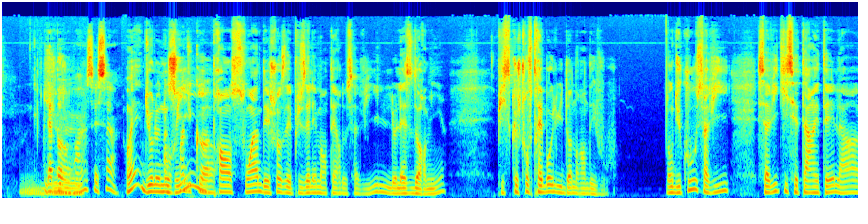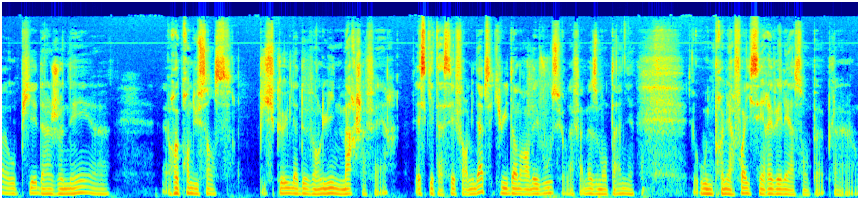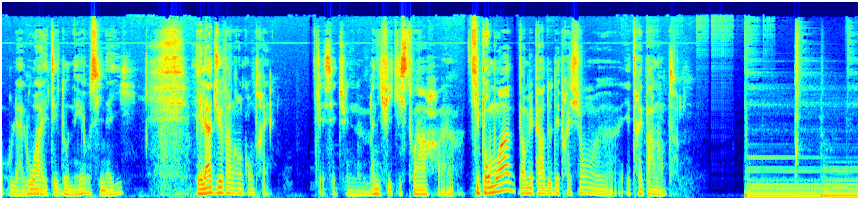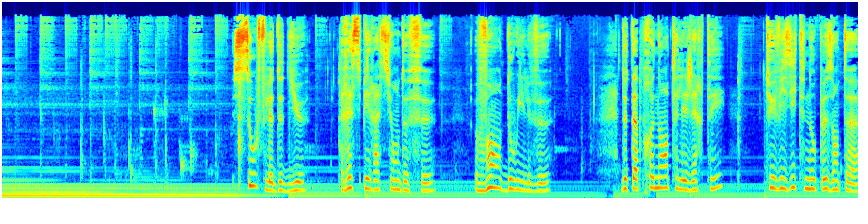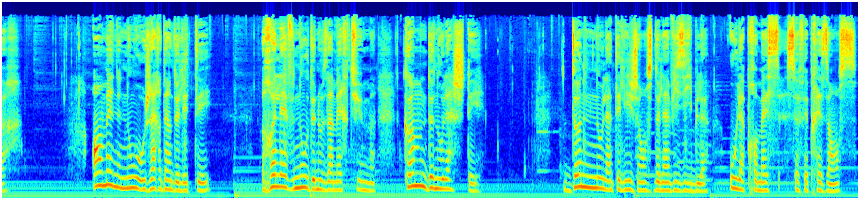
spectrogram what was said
D'abord, hein, c'est ça. Ouais, Dieu le nourrit, il prend soin des choses les plus élémentaires de sa vie, il le laisse dormir. Puis ce que je trouve très beau, il lui donne rendez-vous. Donc du coup, sa vie, sa vie qui s'est arrêtée là, au pied d'un genêt, euh, reprend du sens, puisqu'il a devant lui une marche à faire. Et ce qui est assez formidable, c'est qu'il lui donne rendez-vous sur la fameuse montagne où une première fois il s'est révélé à son peuple, hein, où la loi a été donnée au Sinaï. Et là, Dieu va le rencontrer. C'est une magnifique histoire euh, qui, pour moi, dans mes périodes de dépression, euh, est très parlante. Souffle de Dieu, respiration de feu, vent d'où il veut. De ta prenante légèreté, tu visites nos pesanteurs. Emmène-nous au jardin de l'été, relève-nous de nos amertumes comme de nos lâchetés. Donne-nous l'intelligence de l'invisible où la promesse se fait présence.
